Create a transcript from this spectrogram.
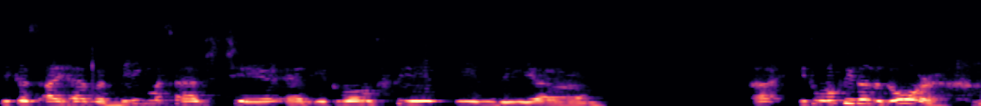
because I have a big massage chair and it won't fit in the um, uh, it won't fit on the door.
